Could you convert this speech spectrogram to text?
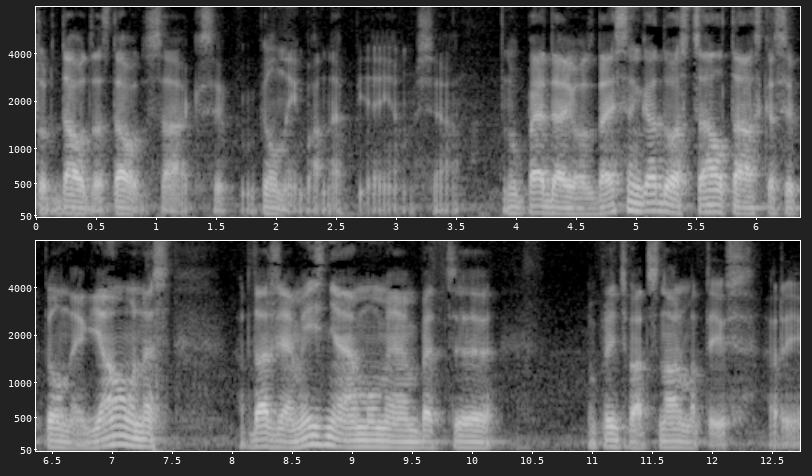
tur daudzas, daudzas sēkas ir pilnībā nepieejamas. Jā. Nu, pēdējos desmit gados celtās, kas ir pilnīgi jaunas, ar dažiem izņēmumiem, bet nu, principā tas normatīvs arī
